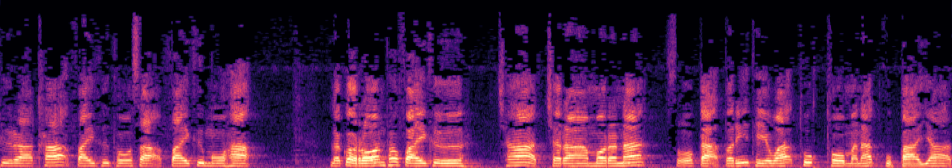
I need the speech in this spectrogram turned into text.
คือราคะ ไฟคือโทสะไฟคือโมหะ แล้วก็ร้อนเพราะไฟคือชาติชรามรณะ โสกะปริเทวะ ทุกโทมนัสอุปายาต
